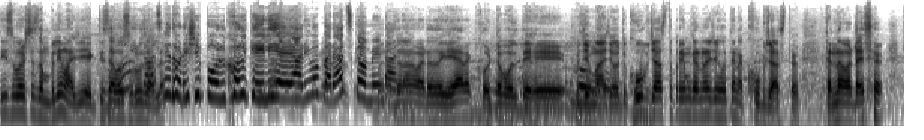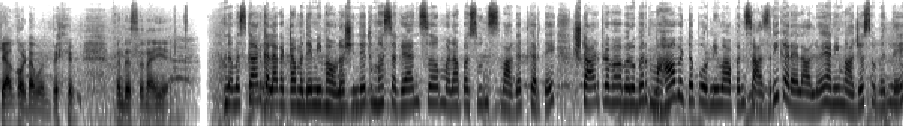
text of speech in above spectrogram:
तीस वर्ष संपली माझी. एकतीसावं सुरू झालं. मी थोडीशी पोलखोल केली आहे आणि मग बऱ्याच कमेंट बऱ्याच आल्या. जणांना वाटत होतं, यार खोटं बोलते हे. म्हणजे माझ्यावरती खूप जास्त प्रेम करणारे जे होते ना खूप जास्त. त्यांना वाटायचं की हा खोटा बोलते. पण तसं नाही आहे नमस्कार कलाकट्टामध्ये मी भावना शिंदे. तुम्हा सगळ्यांचं मनापासून स्वागत करते. स्टार प्रवाहाबरोबर महावट पौर्णिमा आपण साजरी करायला आलो आहे आणि माझ्यासोबत आहे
